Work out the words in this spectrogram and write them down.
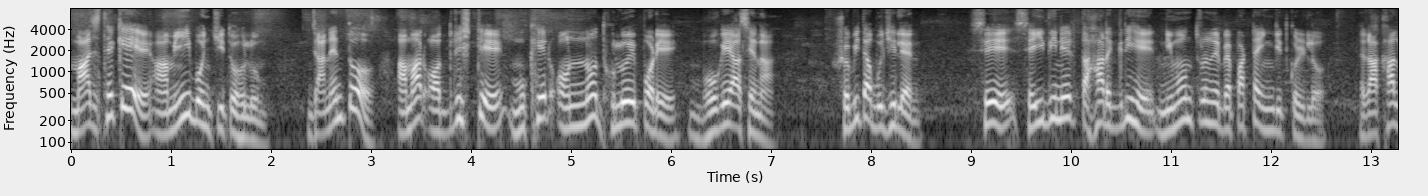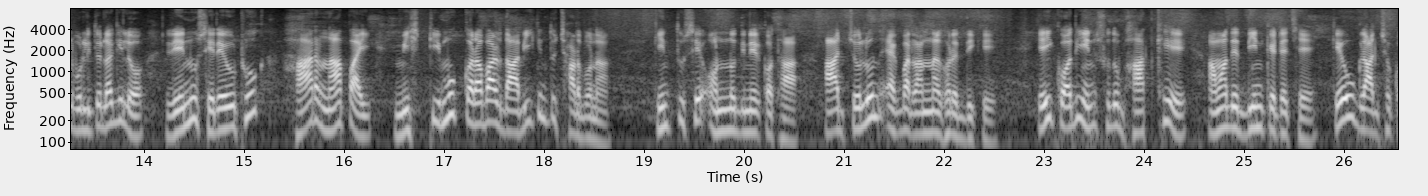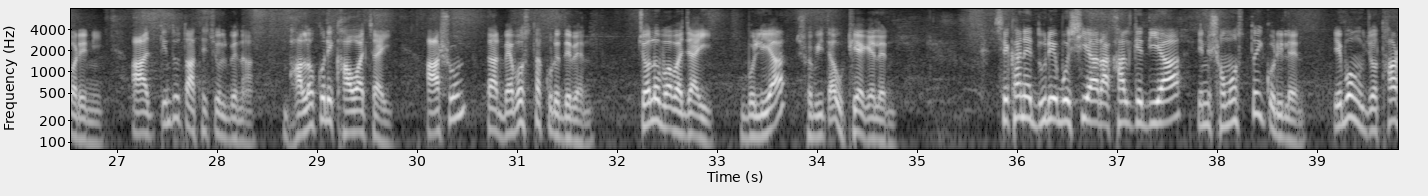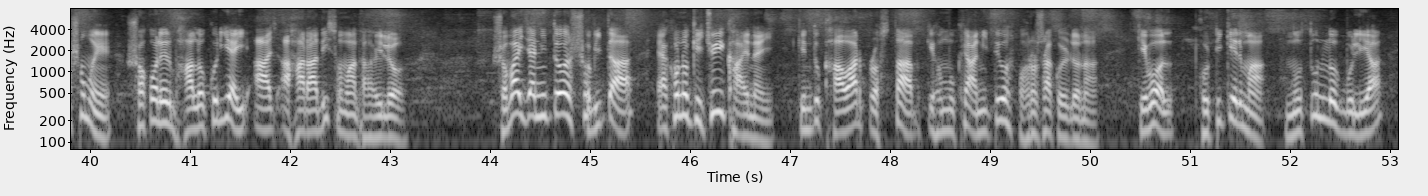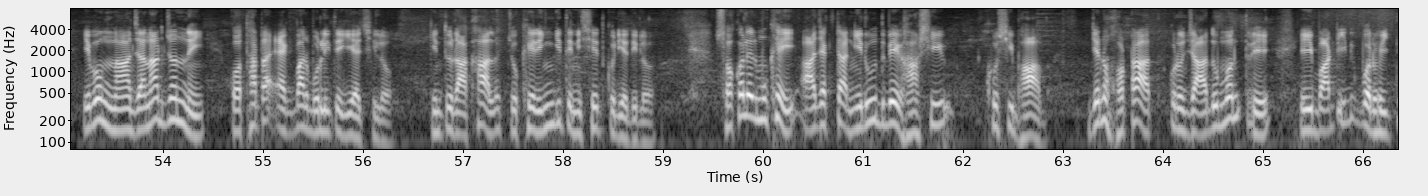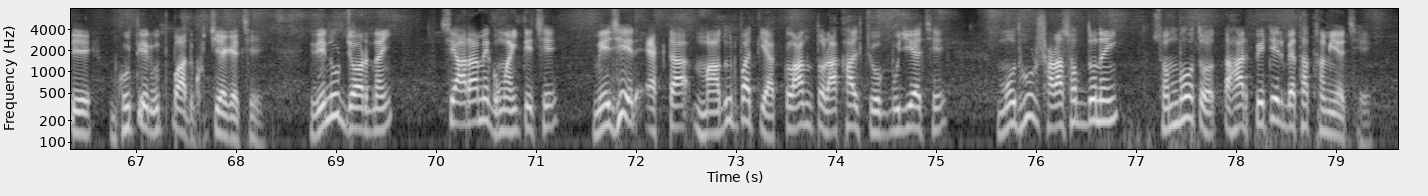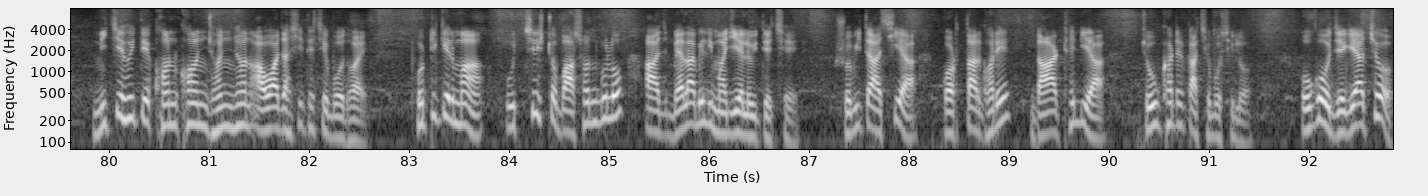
মাঝ থেকে আমিই বঞ্চিত হলুম। জানেন তো, আমার অদৃষ্টে মুখের অন্ন ধুলোয় পড়ে, ভোগে আসে না। সবিতা বুঝিলেন, সে সেই দিনের তাহার গৃহে নিমন্ত্রণের ব্যাপারটা ইঙ্গিত করিল। রাখাল বলিতে লাগিল, রেণু সেরে উঠুক, হার না পাই, মিষ্টি মুখ করাবার দাবি কিন্তু ছাড়ব না। কিন্তু সে অন্য দিনের কথা। আজ চলুন একবার রান্নাঘরের দিকে। এই কদিন শুধু ভাত খেয়ে আমাদের দিন কেটেছে, কেউ গ্রাহ্য করেনি। আজ কিন্তু তাতে চলবে না। ভালো করে খাওয়া চাই। আসুন তার ব্যবস্থা করে দেবেন। চলো বাবা যাই, বলিয়া সবিতা উঠিয়া গেলেন। সেখানে দূরে বসিয়া রাখালকে দিয়া তিনি সমস্তই করিলেন এবং যথাসময়ে সকলের ভালো করিয়াই আজ আহারাদি সমাধা হইল। সবাই জানিত সবিতা এখনও কিছুই খায় নাই। কিন্তু খাওয়ার প্রস্তাব কেহ মুখে আনিতেও ভরসা করিল না। কেবল ফটিকের মা নতুন লোক বলিয়া এবং না জানার জন্যেই কথাটা একবার বলিতে গিয়াছিল। কিন্তু রাখাল চোখের ইঙ্গিতে নিষেধ করিয়া দিল। সকলের মুখেই আজ একটা নিরুদ্বেগ, হাসি, খুশি ভাব, যেন হঠাৎ কোনো জাদুমন্ত্রে এই বাটির উপর হইতে ভূতের উৎপাত ঘুচিয়া গেছে। রেণুর জ্বর নাই, সে আরামে ঘুমাইতেছে। মেঝের একটা মাদুর পাতিয়া ক্লান্ত রাখাল চোখ বুজিয়াছে। মধুর সারা শব্দ নেই সম্ভবত তাহার পেটের ব্যথা থামিয়াছে। নিচে হইতে ক্ষণ ক্ষণ ঝনঝন আওয়াজ আসিতেছে বোধ হয় ফটিকের মা উচ্ছিষ্ট বাসনগুলো আজ বেলাবেলি মাজিয়া লইতেছে। সবিতা আসিয়া কর্তার ঘরে দাঁড় ঠেলিয়া চৌখাটের কাছে বসিল। ওগো, জেগে আছো?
